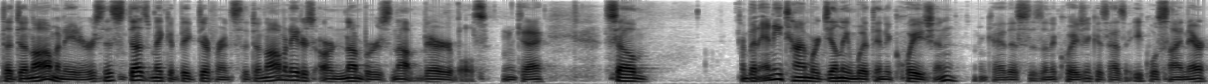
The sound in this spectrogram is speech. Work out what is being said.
the denominators, this does make a big difference. The denominators are numbers, not variables, okay? So, but anytime we're dealing with an equation, okay, this is an equation because it has an equal sign there,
